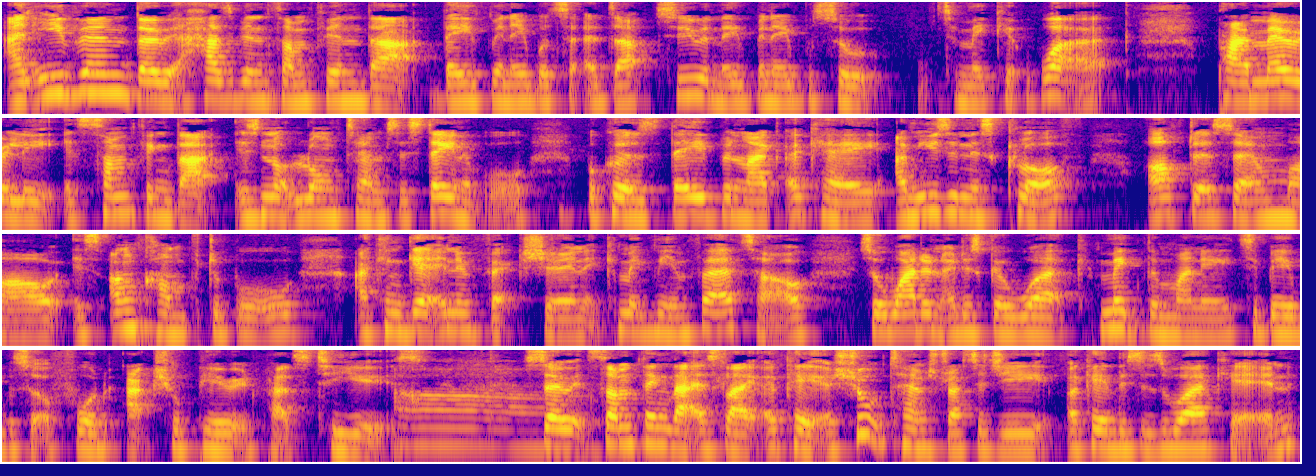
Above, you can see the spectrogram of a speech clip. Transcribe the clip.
And even though it has been something that they've been able to adapt to and they've been able to to make it work, primarily it's something that is not long term sustainable because they've been like, okay, I'm using this cloth after a certain while it's uncomfortable i can get an infection it can make me infertile so why don't i just go work make the money to be able to afford actual period pads to use ah. so it's something that is like okay a short-term strategy okay this is working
